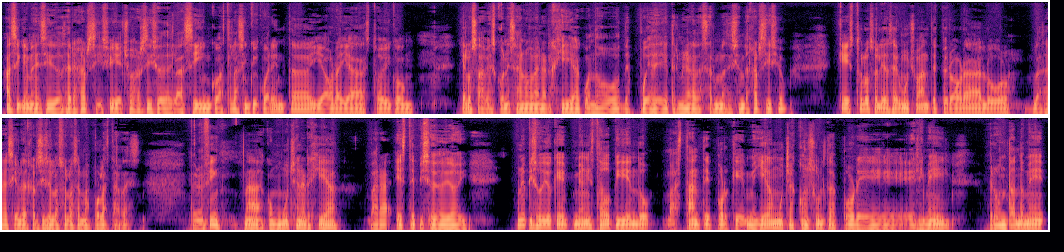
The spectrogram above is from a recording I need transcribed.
así que me he decidido hacer ejercicio y he hecho ejercicio desde las 5 hasta las 5 y 40 y ahora ya estoy con, ya lo sabes, con esa nueva energía cuando después de terminar de hacer una sesión de ejercicio, que esto lo solía hacer mucho antes, pero ahora luego las sesiones de ejercicio las suelo hacer más por las tardes. Pero en fin, nada, con mucha energía para este episodio de hoy. Un episodio que me han estado pidiendo bastante porque me llegan muchas consultas por eh, el email preguntándome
